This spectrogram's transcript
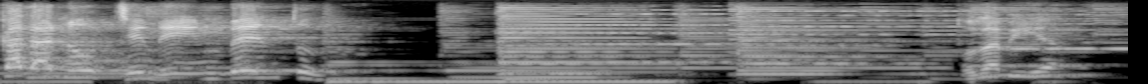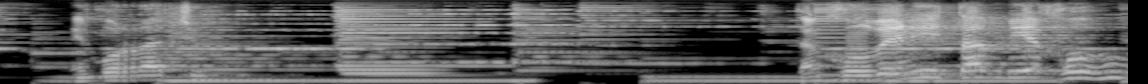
Cada noche me invento, todavía emborracho, tan joven y tan viejo.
